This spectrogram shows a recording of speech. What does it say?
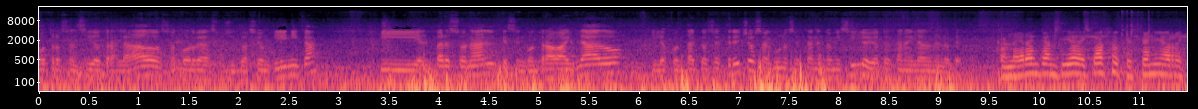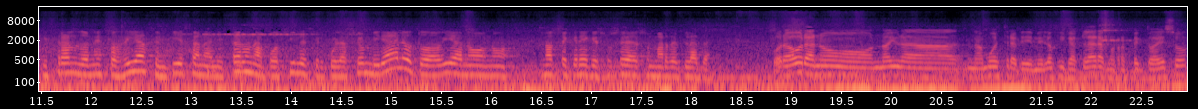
otros han sido trasladados acorde a su situación clínica y el personal que se encontraba aislado y los contactos estrechos, algunos están en domicilio y otros están aislados en el hotel. Con la gran cantidad de casos que se han ido registrando en estos días, ¿se empieza a analizar una posible circulación viral o todavía no, no, no se cree que suceda eso en Mar del Plata? Por ahora no, hay una, muestra epidemiológica clara con respecto a eso,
